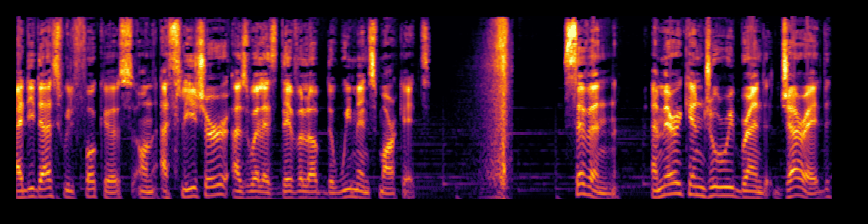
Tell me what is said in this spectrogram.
Adidas will focus on athleisure as well as develop the women's market. 7. American jewelry brand Jared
